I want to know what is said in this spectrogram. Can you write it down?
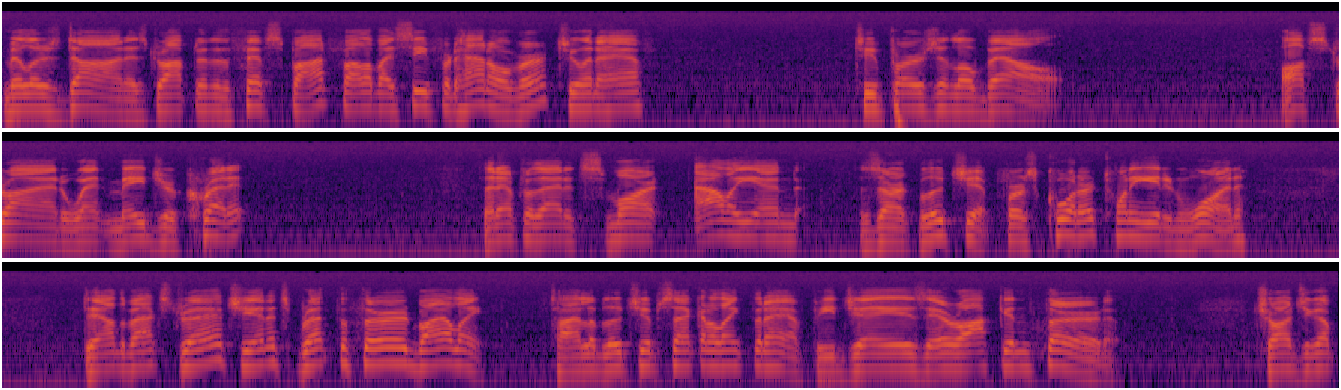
Miller's Don has dropped into the fifth spot, followed by Seaford Hanover, two and a half to Persian Lobel. Off stride went Major Credit. Then after that, it's Smart Alley and Zarek Blue Chip. First quarter, 28 and 1. Down the back stretch, and it's Brett the third by a length. Tyler Blue Chip second, a length and a half. PJ's Iraq in third. Charging up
